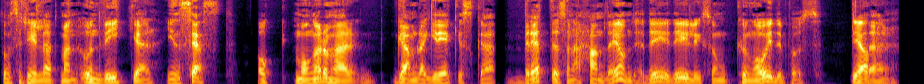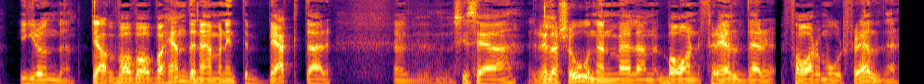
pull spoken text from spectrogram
som ser till att man undviker incest. Och många av de här gamla grekiska berättelserna handlar ju om det. Det är, det är ju liksom kung Oidipus Ja. där i grunden. Ja. Vad, vad, vad händer när man inte beaktar eh, ska säga, relationen mellan barn, förälder, far och morförälder?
